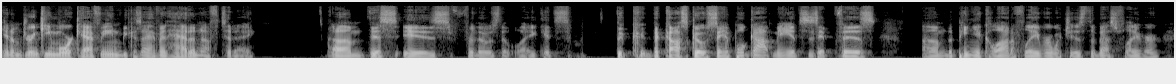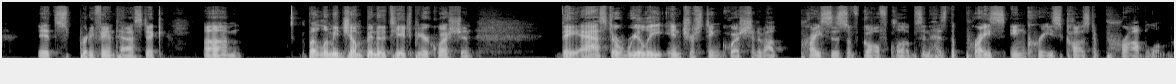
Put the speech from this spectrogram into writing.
and I'm drinking more caffeine because I haven't had enough today. Um, this is for those that like it's the the Costco sample got me. It's Zipfizz, um, the pina colada flavor, which is the best flavor. It's pretty fantastic. Um, but let me jump into the THPer question. They asked a really interesting question about prices of golf clubs and has the price increase caused a problem?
